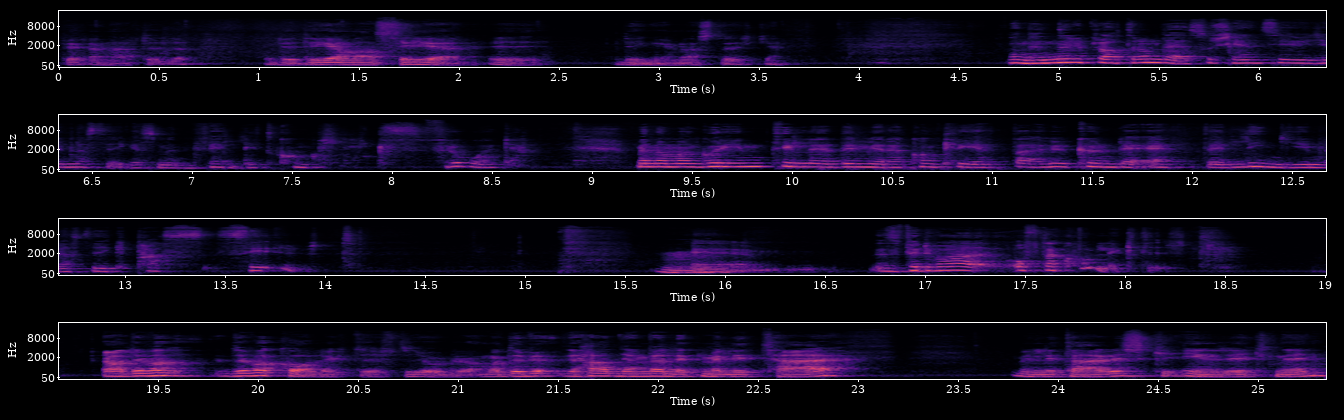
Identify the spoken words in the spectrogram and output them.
vid den här tiden. Och det är det man ser i linggymnastiken. Och nu när du pratar om det så känns ju gymnastiken som en väldigt komplex fråga. Men om man går in till det mera konkreta, hur kunde ett linggymnastikpass se ut? Mm. Eh, för det var ofta kollektivt. Ja, det var, det var kollektivt, det gjorde de. Och det, det hade en väldigt militär, militärisk inriktning.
